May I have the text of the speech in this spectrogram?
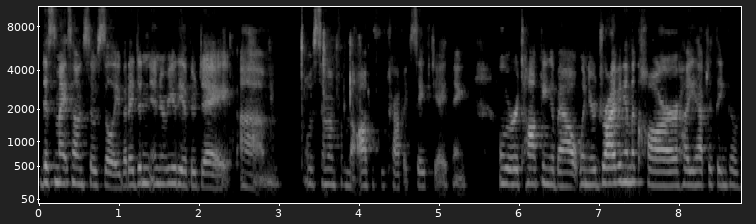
this might sound so silly, but I did an interview the other day um, with someone from the Office of Traffic Safety, I think. And we were talking about when you're driving in the car, how you have to think of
